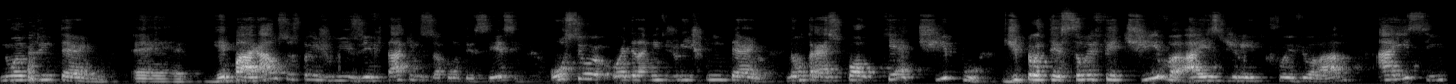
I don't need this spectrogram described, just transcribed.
no âmbito interno, é, reparar os seus prejuízos e evitar que eles acontecessem, ou se o ordenamento jurídico interno não traz qualquer tipo de proteção efetiva a esse direito que foi violado, aí sim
